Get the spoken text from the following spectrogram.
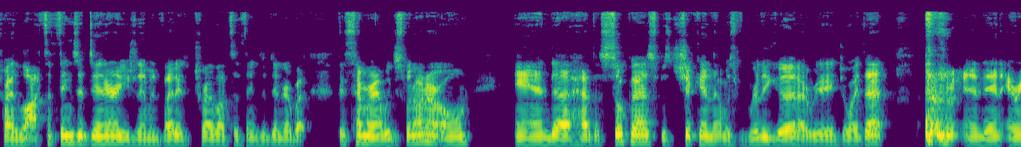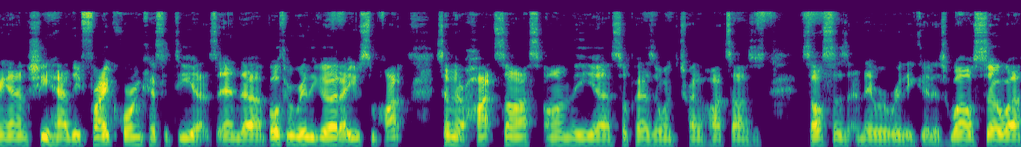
try lots of things at dinner. Usually I'm invited to try lots of things at dinner, but this time around we just went on our own and uh, had the sopes with chicken that was really good. I really enjoyed that. and then Ariane, she had the fried corn quesadillas, and uh, both were really good. I used some hot, some of their hot sauce on the uh, sopes. I wanted to try the hot sauces, salsas, and they were really good as well. So uh,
